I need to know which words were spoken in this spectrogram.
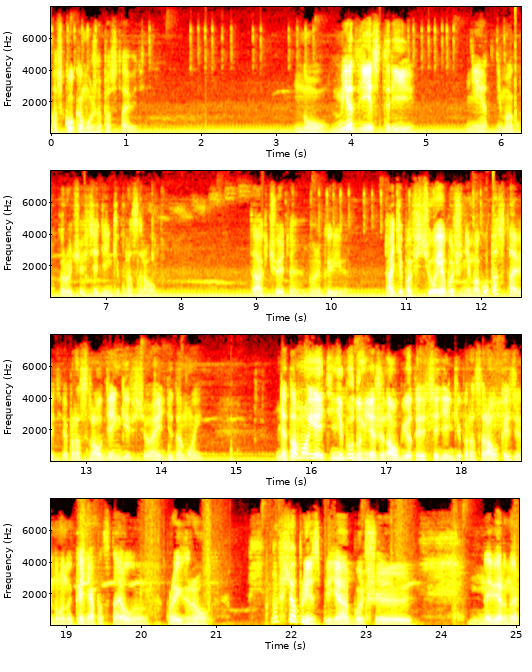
А сколько можно поставить? Ну, у меня есть три. Нет, не могу. Короче, все деньги просрал. Так, что это? 0 гривен. А, типа, все, я больше не могу поставить. Я просрал деньги, все, иди домой. Не, домой я идти не буду, меня жена убьет, я все деньги просрал в казино, на коня поставил, и он проиграл. Ну все, в принципе, я больше, наверное,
